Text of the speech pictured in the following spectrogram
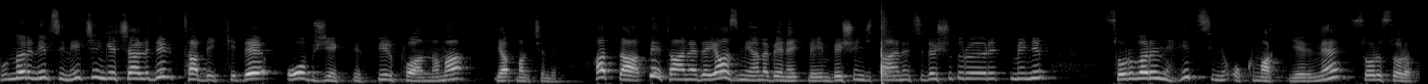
Bunların hepsi niçin geçerlidir? Tabii ki de objektif bir puanlama yapmak içindir. Hatta bir tane de yazmayana ben ekleyeyim. Beşinci tanesi de şudur öğretmenim. Soruların hepsini okumak yerine soru soru.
